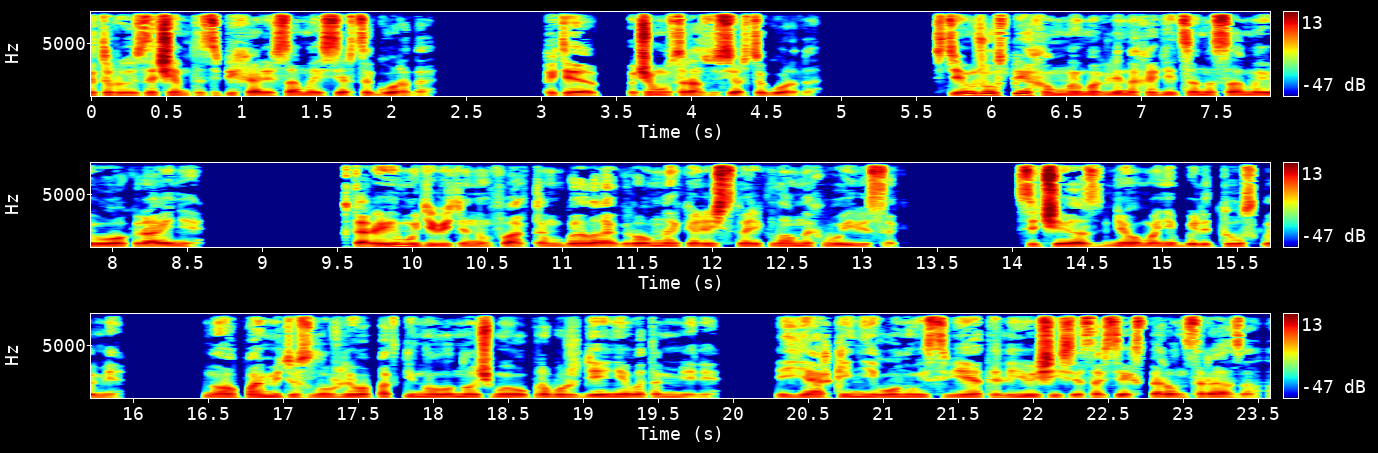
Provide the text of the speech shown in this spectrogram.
которую зачем-то запихали в самое сердце города. Хотя, почему сразу сердце города? С тем же успехом мы могли находиться на самой его окраине. Вторым удивительным фактом было огромное количество рекламных вывесок, Сейчас, днем, они были тусклыми, но память услужливо подкинула ночь моего пробуждения в этом мире. И яркий неоновый свет, льющийся со всех сторон сразу.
